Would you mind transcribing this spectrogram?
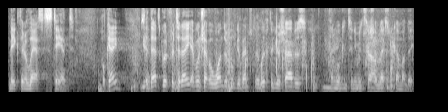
make their last stand. Okay? So that's good for today. Everyone should have a wonderful Gebench, Lichtiger Shabbos, and we'll continue with next week on Monday.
